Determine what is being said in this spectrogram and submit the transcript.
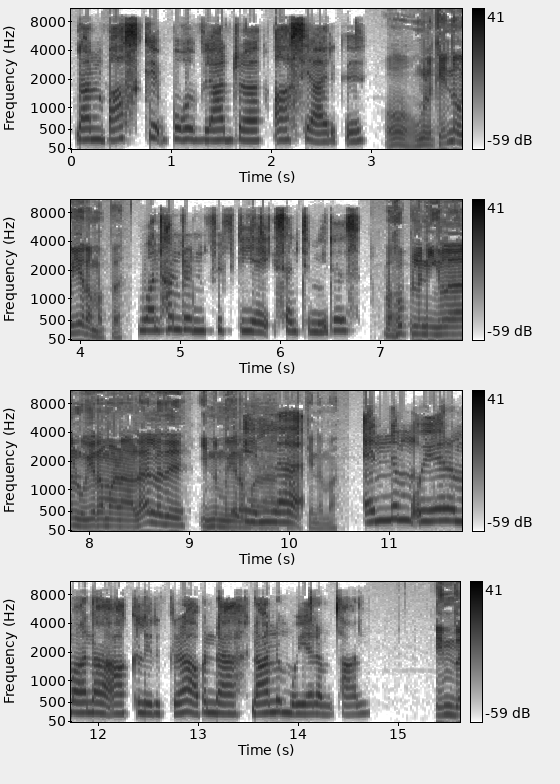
நான் பாஸ்கெட் பால் விளையாடுற ஆசையா இருக்கு. ஓ உங்களுக்கு என்ன உயரம் அப்ப? One hundred and fifty eight centimetres வகுப்புல நீங்களா உயரமான ஆளா அல்லது இன்னும் உயரமான என்னும் உயரமான ஆக்கள் இருக்கிற அவன்டா நானும் உயரம் தான். இந்த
